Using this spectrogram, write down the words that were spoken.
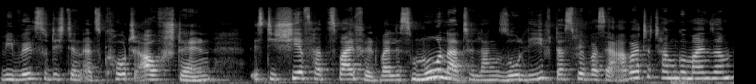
wie willst du dich denn als Coach aufstellen, ist die schier verzweifelt, weil es monatelang so lief, dass wir was erarbeitet haben gemeinsam.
